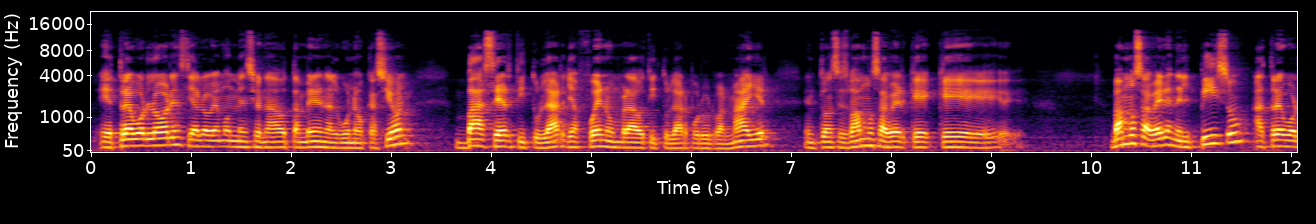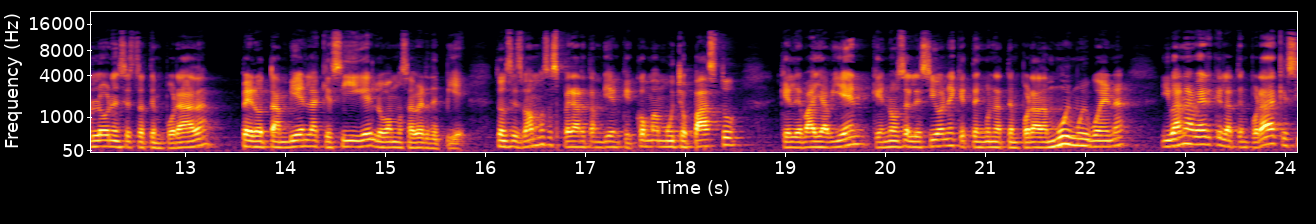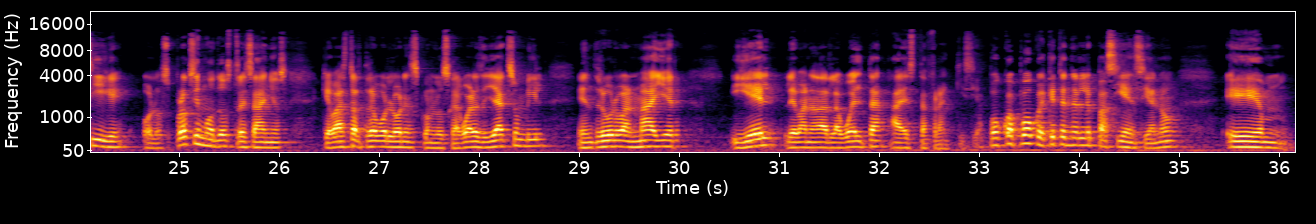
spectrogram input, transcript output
Eh, Trevor Lawrence, ya lo habíamos mencionado también en alguna ocasión, va a ser titular, ya fue nombrado titular por Urban Mayer. Entonces vamos a ver qué, qué Vamos a ver en el piso a Trevor Lawrence esta temporada, pero también la que sigue lo vamos a ver de pie. Entonces vamos a esperar también que coma mucho pasto, que le vaya bien, que no se lesione, que tenga una temporada muy muy buena. Y van a ver que la temporada que sigue, o los próximos 2-3 años, que va a estar Trevor Lawrence con los Jaguares de Jacksonville, entre Urban Mayer y él, le van a dar la vuelta a esta franquicia. Poco a poco hay que tenerle paciencia, ¿no? Eh,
